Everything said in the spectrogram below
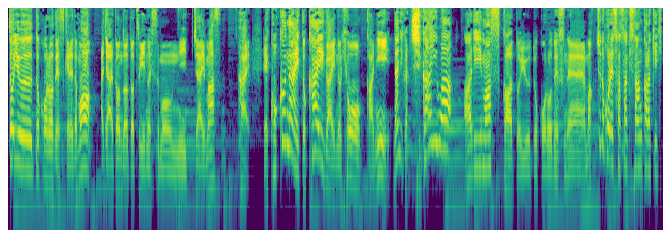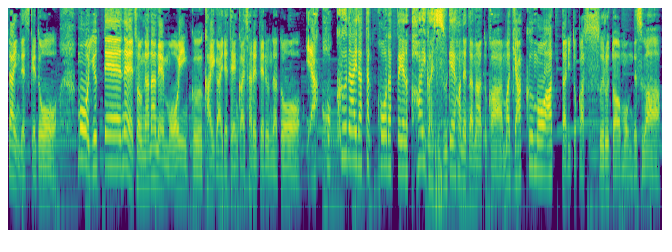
というところですけれども、あじゃあどんどんと次の質問に行っちゃいます。はい。え、国内と海外の評価に何か違いはありますかというところですね。まあ、ちょっとこれ佐々木さんから聞きたいんですけど、もう言ってね、その7年もオインク海外で展開されてるんだと、いや、国内だったこうだったけど、海外すげえ跳ねたなとか、まあ、逆もあったりとかするとは思うんですが、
